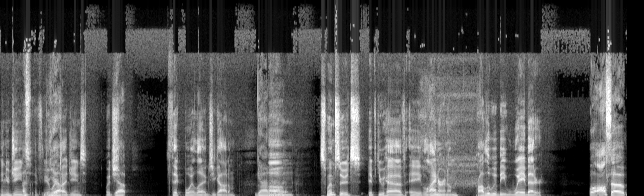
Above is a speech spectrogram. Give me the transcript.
in your jeans That's- if you wear tight jeans. Which yep, thick boy legs, you got them. gotta have it. Um, swimsuits, if you have a liner in them, probably would be way better. Well, also,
